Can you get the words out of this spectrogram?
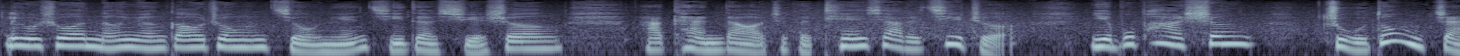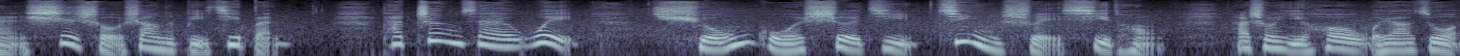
例如说，能源高中九年级的学生，他看到这个天下的记者，也不怕生，主动展示手上的笔记本。他正在为穷国设计净水系统。他说：“以后我要做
